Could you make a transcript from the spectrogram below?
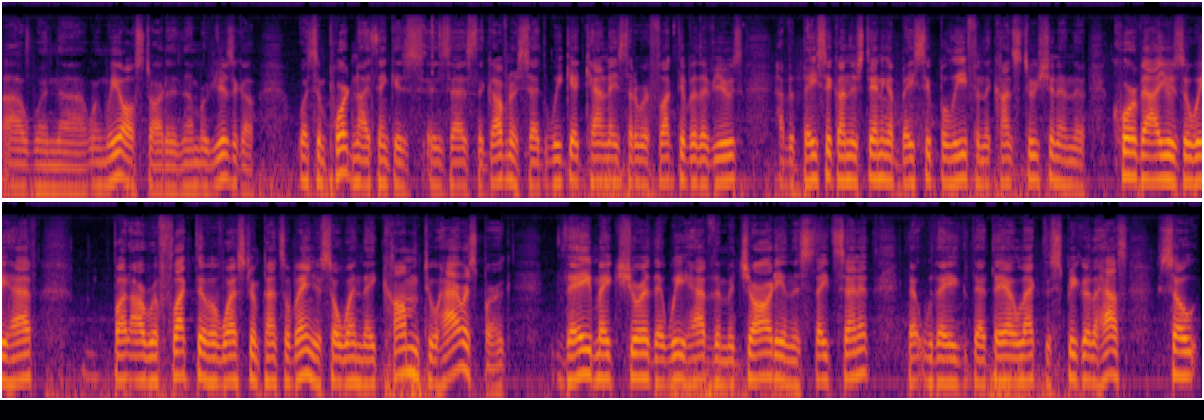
uh, when uh, when we all started a number of years ago. What's important, I think, is is as the governor said, we get candidates that are reflective of their views, have a basic understanding, a basic belief in the Constitution and the core values that we have, but are reflective of Western Pennsylvania. So when they come to Harrisburg, they make sure that we have the majority in the state senate, that they that they elect the Speaker of the House. So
